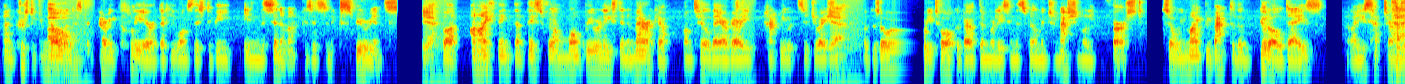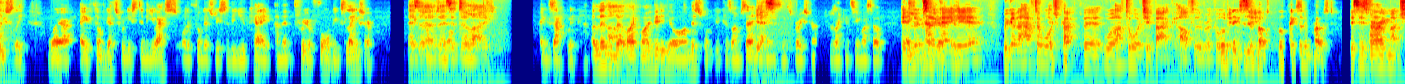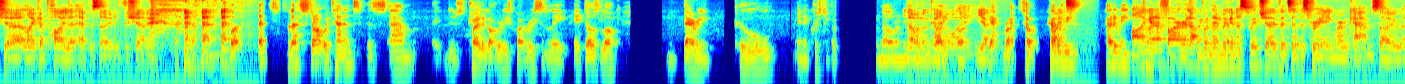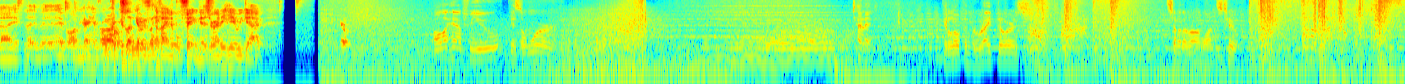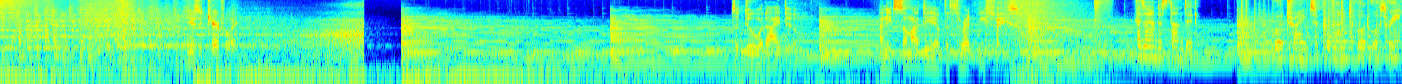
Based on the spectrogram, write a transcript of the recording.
And Christopher oh. Nolan Oh. has been very clear that he wants this to be in the cinema because it's an experience. Yeah. But, and I think that this film won't be released in America until they are very happy with the situation Yeah. but there's already talk about them releasing this film internationally first. So we might be back to the good old days, and I use that term loosely, where a film gets released in the US or the film gets released in the UK, and then three or four weeks later, There's a there's a delay. Exactly. A little Ah. bit like my video on this one, because I'm saying Yes. things and it's very strange because I can see myself. It looks okay here. We're gonna have to watch back the. We'll have to watch it back after the recording. We'll fix it in post. We'll fix it in post. This is very Um, much uh, like a pilot episode of the show. but let's let's start with Tenet. This um this trailer got released quite recently. It does look very cool in a Christopher Nolan Nolan kind of way. But, yeah, right. So how Right. do we how do we? I'm going to fire it up, and then we're going to switch over to the screening room cam. So uh, if uh, everyone, Okay. everyone All right, cross luck, all everybody. available fingers. Ready? Here we go. All I have for you is a word. Tenet. It'll open the right doors, some of the wrong ones too. Use it carefully. I do, I need some idea of the threat we face. As I understand it, we're trying to prevent World War III.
